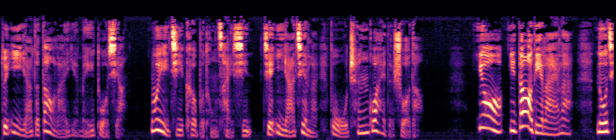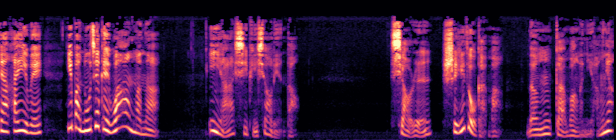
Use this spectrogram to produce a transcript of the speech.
对易牙的到来也没多想。未饥渴不同蔡新见易牙进来，不无嗔怪的说道：“哟，你到底来了！奴家还以为你把奴家给忘了呢。易牙嬉皮笑脸道：“小人谁都敢忘，能敢忘了娘娘？”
